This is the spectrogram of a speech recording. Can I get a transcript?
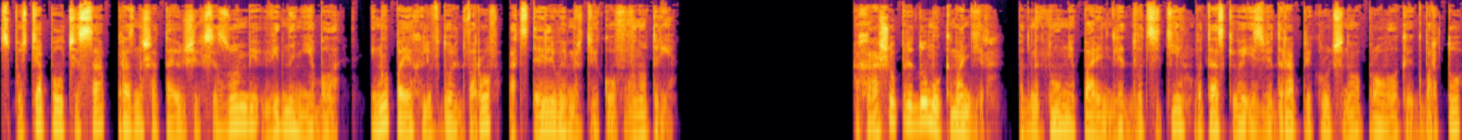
Спустя полчаса праздно шатающихся зомби видно не было, и мы поехали вдоль дворов, отстреливая мертвяков внутри. «А хорошо придумал командир», — подмигнул мне парень лет двадцати, вытаскивая из ведра, прикрученного проволокой к борту,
